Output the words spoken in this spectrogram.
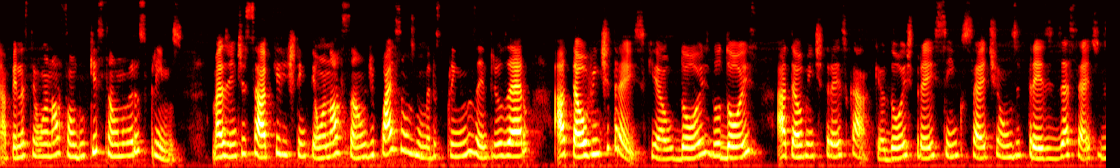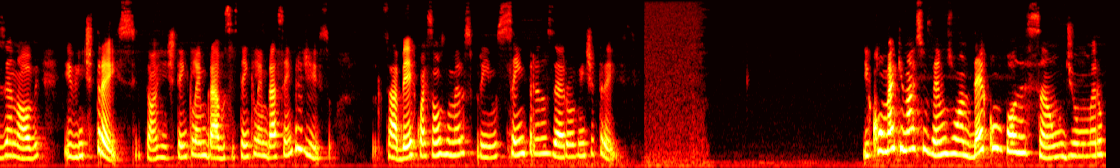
apenas ter uma noção do que são números primos mas a gente sabe que a gente tem que ter uma noção de quais são os números primos entre o 0 até o 23, que é o 2 do 2 até o 23K, que é 2, 3, 5, 7, 11, 13, 17, 19 e 23. Então, a gente tem que lembrar, vocês têm que lembrar sempre disso, saber quais são os números primos sempre do 0 ao 23. E como é que nós fizemos uma decomposição de um número,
